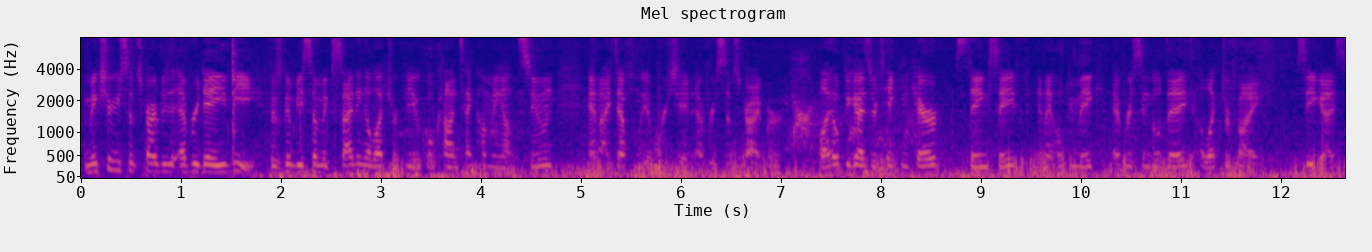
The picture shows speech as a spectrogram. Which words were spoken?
and make sure you subscribe to Everyday EV. There's gonna be some exciting electric vehicle content coming out soon and I definitely appreciate every subscriber. Well, I hope you guys are taking care, staying safe, and I hope you make every single day electrifying. See you guys.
